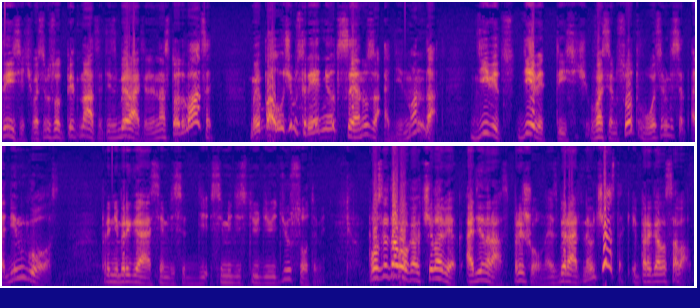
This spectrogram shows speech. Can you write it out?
тысяч 815 избирателей на 120, мы получим среднюю цену за один мандат – 9881 голос, пренебрегая 70, 79 сотыми. После того, как человек один раз пришел на избирательный участок и проголосовал,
